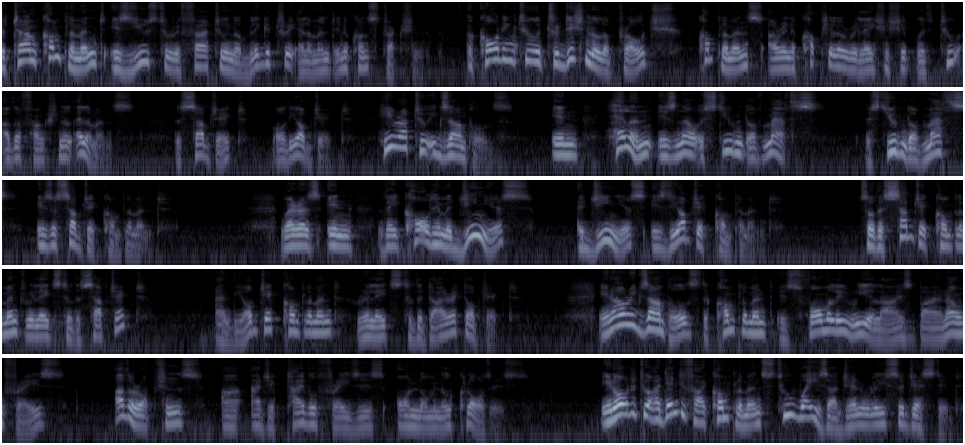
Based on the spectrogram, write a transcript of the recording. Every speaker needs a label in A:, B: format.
A: The term complement is used to refer to an obligatory element in a construction. According to a traditional approach, complements are in a copular relationship with two other functional elements, the subject or the object. Here are two examples. In Helen is now a student of maths. A student of maths is a subject complement. Whereas in they called him a genius, a genius is the object complement. So the subject complement relates to the subject, and the object complement relates to the direct object. In our examples, the complement is formally realized by a noun phrase. Other options are adjectival phrases or nominal clauses. In order to identify complements, two ways are generally suggested.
